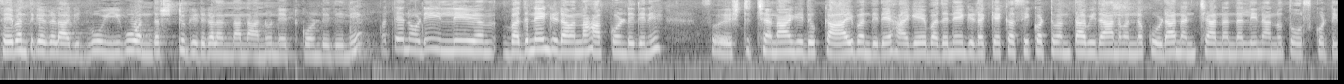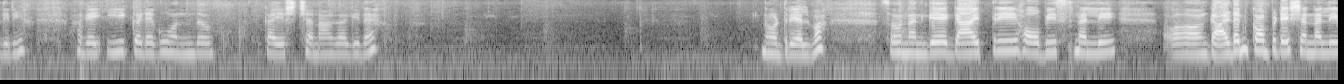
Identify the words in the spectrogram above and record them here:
ಸೇವಂತಿಗೆಗಳಾಗಿದ್ವು. ಈಗೂ ಒಂದಷ್ಟು ಗಿಡಗಳನ್ನ ನಾನು ನೆಟ್ಕೊಂಡಿದ್ದೀನಿ. ಮತ್ತೆ ನೋಡಿ, ಇಲ್ಲಿ ಬದನೆ ಗಿಡವನ್ನ ಹಾಕೊಂಡಿದ್ದೀನಿ ಸೊ, ಎಷ್ಟು ಚೆನ್ನಾಗಿದು ಕಾಯಿ ಬಂದಿದೆ. ಹಾಗೆ ಬದನೆ ಗಿಡಕ್ಕೆ ಕಸಿ ಕೊಟ್ಟುವಂತ ವಿಧಾನವನ್ನು ಕೂಡ ನನ್ನ ಚಾನಲ್ನಲ್ಲಿ ನಾನು ತೋರಿಸ್ಕೊಟ್ಟಿದ್ದೀನಿ. ಹಾಗೆ ಈ ಕಡೆಗೂ ಒಂದು ಕಾಯಿ ಎಷ್ಟು ಚೆನ್ನಾಗಾಗಿದೆ. ನೋಡ್ರಿ ಅಲ್ವಾ? ಸೊ ನನಗೆ ಗಾಯತ್ರಿ ಹಾಬೀಸ್ನಲ್ಲಿ ಗಾರ್ಡನ್ ಕಾಂಪಿಟೇಷನ್ನಲ್ಲಿ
